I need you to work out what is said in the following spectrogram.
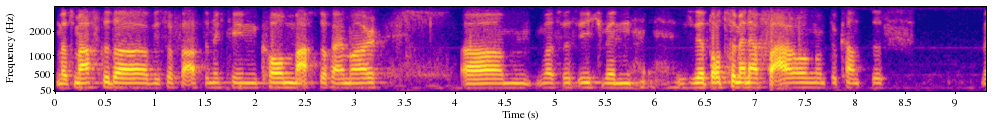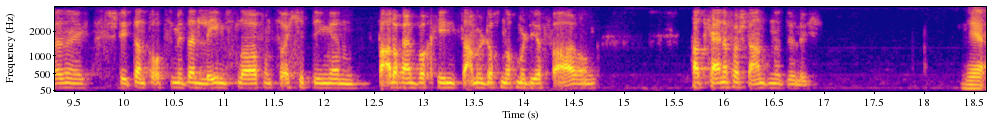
Was machst du da? Wieso fahrst du nicht hin? Komm, mach doch einmal. Ähm, was weiß ich, wenn, es ist ja trotzdem eine Erfahrung und du kannst das, weiß nicht, steht dann trotzdem mit deinem Lebenslauf und solche Dingen. Fahr doch einfach hin, sammel doch nochmal die Erfahrung. Hat keiner verstanden natürlich. Ja.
